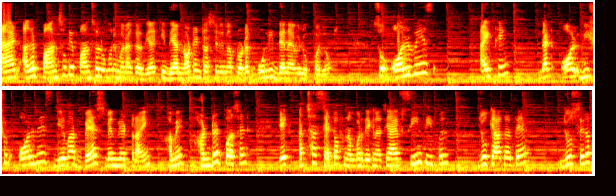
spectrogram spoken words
and अगर 500 के 500 लोगों ने मना कर दिया कि they are not interested in my product only then I will look for jobs so always I think that all we should always give our best when we are trying हमें हंड्रेड परसेंट एक अच्छा सेट ऑफ़ नंबर देखना चाहिए। आई हैव सीन पीपल जो क्या करते हैं, जो सिर्फ़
